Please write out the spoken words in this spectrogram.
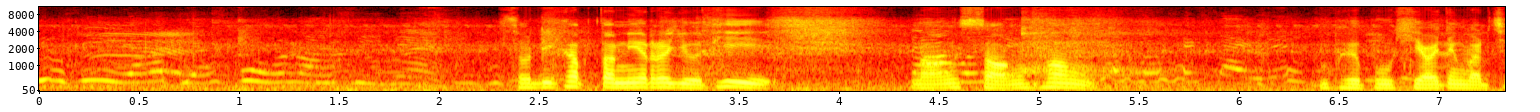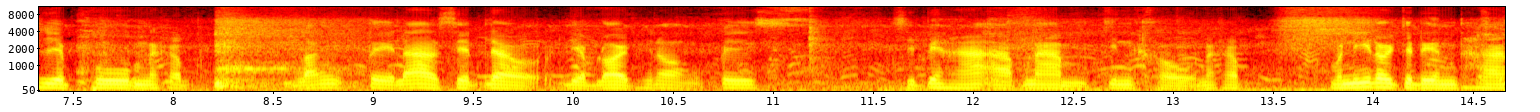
สีแม่สวัสดีครับตอนนี้เราอยู่ที่หน้องสองห้องเช็คใส่เลยอำเภอภูเขียวจังหวัดชัยภูมินะครับ หลังเตยล่าเสร็จแล้วเรียบร้อยพี่น้องไปสิไปหาอาบน้ำกินเขาวนะครับ วันนี้เราจะเดินทาง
